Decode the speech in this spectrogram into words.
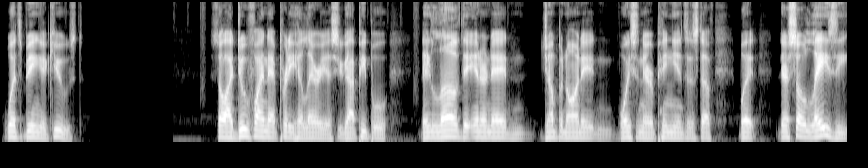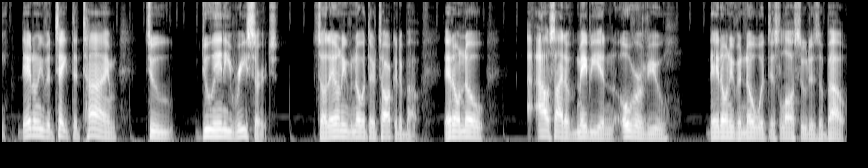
what's being accused. So I do find that pretty hilarious. You got people, they love the internet and jumping on it and voicing their opinions and stuff, but they're so lazy, they don't even take the time to do any research. So they don't even know what they're talking about. They don't know outside of maybe an overview, they don't even know what this lawsuit is about.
